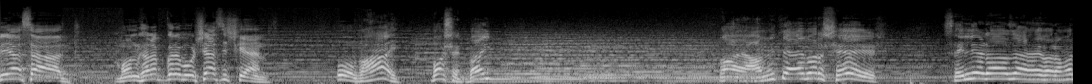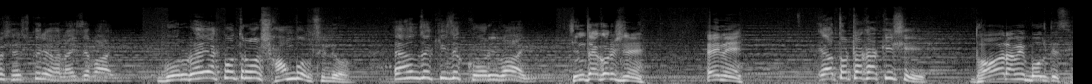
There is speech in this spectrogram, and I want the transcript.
কিরে আসাদ মন খারাপ করে বসে আছিস কেন? ও ভাই বসেন ভাই। ভাই আমি তো এবার শেষ। ছেলেটা যা এবার আমার শেষ করে ফেলাইছে ভাই। গরুটাই একমাত্র আমার সম্বল ছিল। এখন যে কি যে করি ভাই? চিন্তা করিস নে। এই নে। এত টাকা কিসি? ধর আমি বলতেছি।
